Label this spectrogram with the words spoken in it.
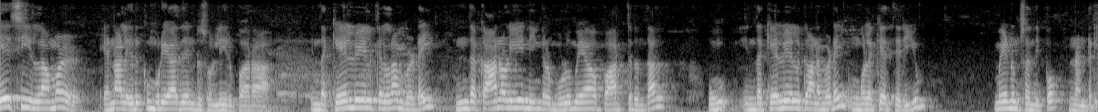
ஏசி இல்லாமல் என்னால் இருக்க முடியாது என்று சொல்லியிருப்பாரா? இந்த கேள்விகளுக்கெல்லாம் விடை இந்த காணொளியை நீங்கள் முழுமையாக பார்த்திருந்தால் உங் இந்த கேள்விகளுக்கான விடை உங்களுக்கே தெரியும். மீண்டும் சந்திப்போம். நன்றி.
